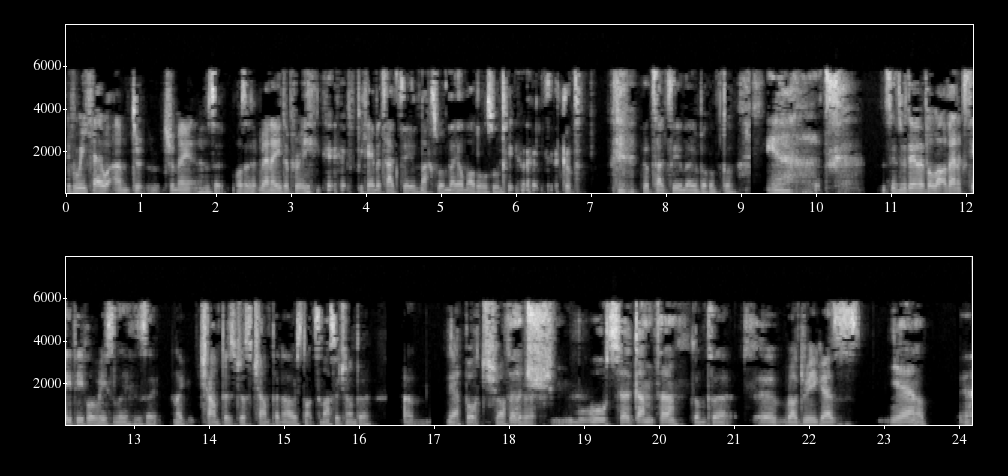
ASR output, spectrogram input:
If Rico and Jermaine, was it, was it Rene Dupree became a tag team, Maximum Male Models would be a good, good tag team name for them. But yeah, it's, it seems to be doing with a lot of NXT people recently. Like, like Ciampa's just Champa now, it's not Tommaso Ciampa. Um, yeah, Butch, Butch, Walter, Gunther, Gunther, uh, Rodriguez, yeah. No. yeah,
